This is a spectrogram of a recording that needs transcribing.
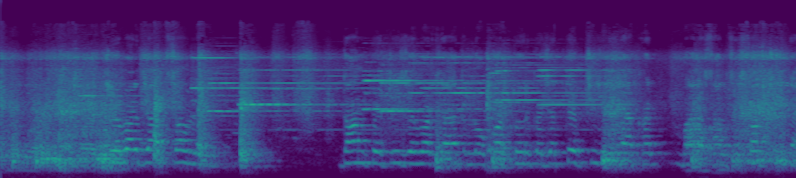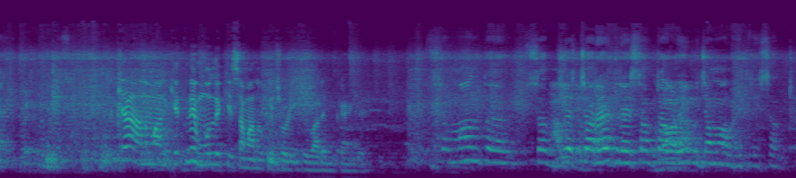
जेवर जात सब लगे दान पेटी जेवर जात लोकर तोड़ के जतेक चीज़ राखल बारह साल से सब चीज़ क्या अनुमान कितने मूल्य की सामानों की चोरी के बारे में कहेंगे? सामान तो सब जे चढ़ैत रहे सबटा वही में जमा होइत रहे सबटा।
